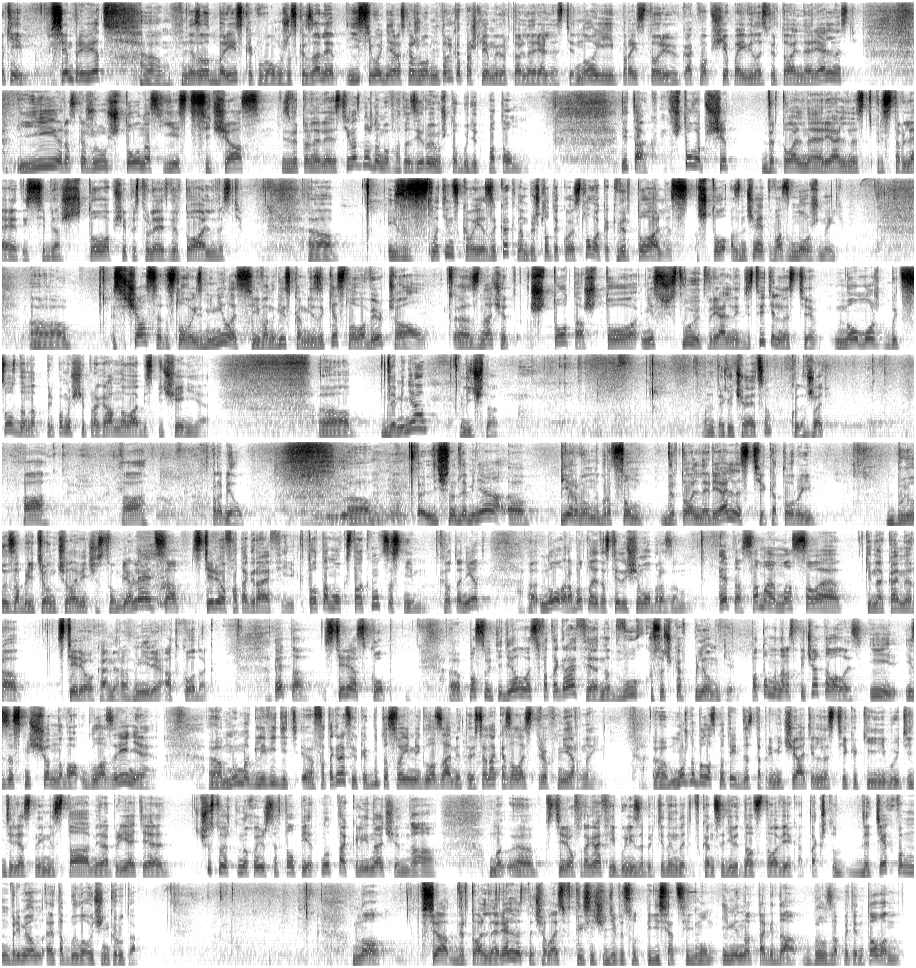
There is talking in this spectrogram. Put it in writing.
Окей, всем привет. Э, меня зовут Борис, как вы вам уже сказали. И сегодня я расскажу вам не только про шлемы виртуальной реальности, но и про историю, как вообще появилась виртуальная реальность. И расскажу, что у нас есть сейчас из виртуальной реальности. И, возможно, мы фантазируем, что будет потом. Итак, что вообще виртуальная реальность представляет из себя? Что вообще представляет виртуальность? Э, из латинского языка к нам пришло такое слово, как «виртуалис», что означает «возможный». Сейчас это слово изменилось, и в английском языке слово virtual э, значит что-то, что не существует в реальной действительности, но может быть создано при помощи программного обеспечения. Э, для меня лично... Она переключается. Куда жать? А, а, пробел. Э, лично для меня первым образцом виртуальной реальности, который был изобретен человечеством, является стереофотографией. Кто-то мог столкнуться с ним, кто-то нет, но работало это следующим образом. Это самая массовая кинокамера, стереокамера в мире от Kodak. Это стереоскоп. Э, по сути, делалась фотография на двух кусочках пленки. Потом она распечатывалась, и из-за смещенного угла зрения э, мы могли видеть э, фотографию как будто своими глазами, то есть она казалась трехмерной. Можно было смотреть достопримечательности, какие-нибудь интересные места, мероприятия, чувствуя, что находишься в толпе. Ну, так или иначе, на стереофотографии были изобретены в конце 19 века. Так что для тех времен это было очень круто. Но вся виртуальная реальность началась в 1957 Именно тогда был запатентован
